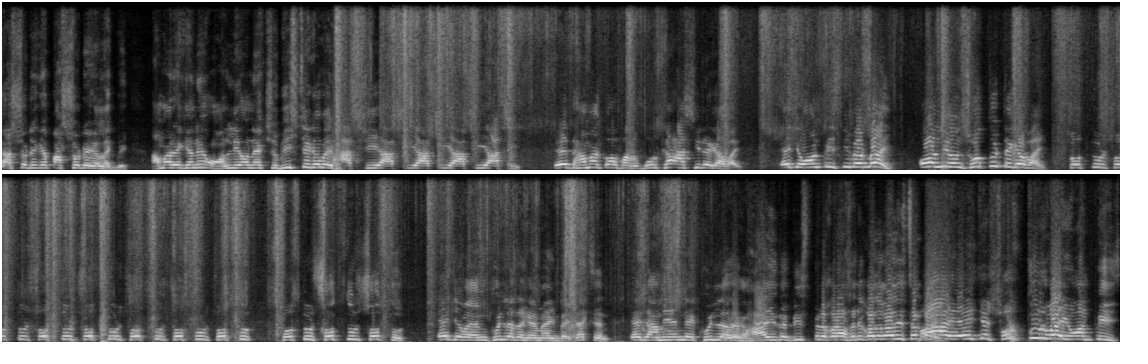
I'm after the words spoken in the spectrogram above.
চারশো থেকে পাঁচশো টাকা লাগবে। আমার এখানে অনলি অন একশো বিশ টাকা ভাই। আশি আশি আশি আশি আশি। এ ধামাক অফার বোরখা আশি টাকা ভাই। এই যে ওয়ান পিস নিবেন ভাই? অনলি ওয়ান সত্তর টাকা ভাই। সত্তর সত্তর সত্তর সত্তর সত্তর সত্তর সত্তর সত্তর সত্তর সত্তর। এই যে ভাই আমি খুললা দেখাই মাইন ভাই দেখছেন? এই যে আমি এমনি খুললা দেখে দেখাই ভাই যে ডিসপ্লে করা আছে কত করে দিচ্ছেন ভাই? ভাই এই যে সত্তর ভাই ওয়ান পিস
